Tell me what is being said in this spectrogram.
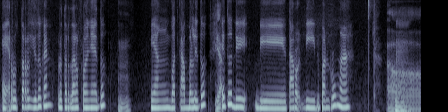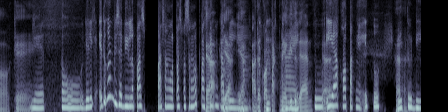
kayak router gitu kan router teleponnya itu Hmm. yang buat kabel itu Ya. itu di ditaruh di depan rumah Oh, oke. gitu jadi itu kan bisa dilepas pasang lepas pasang lepas Ya, kan ya, kabelnya ya. Ada kotaknya Nah, gitu kan. itu Nah, iya kotaknya itu Hah. itu di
